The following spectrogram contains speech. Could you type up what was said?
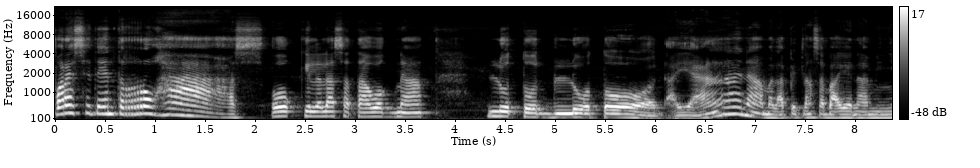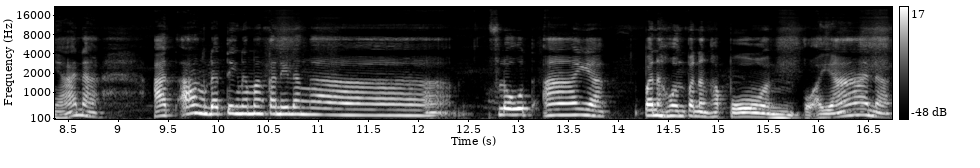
President Rojas. O kilala sa tawag na Lutod-Lutod. Ayan, ah, malapit lang sa bayan namin yan. ah. At ang dating naman kanilang ah, float ay ah, panahon pa ng hapon. O ayan, ah,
